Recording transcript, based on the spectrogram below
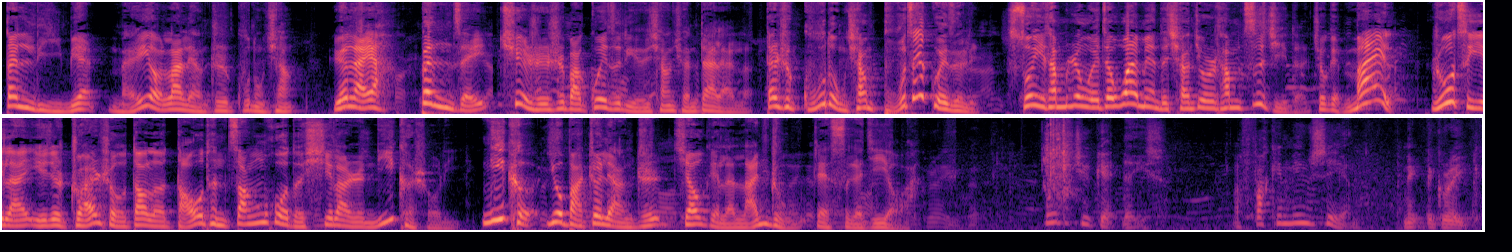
但里面没有那两支古董枪。原来呀，笨贼确实是把柜子里的枪全带来了，但是古董枪不在柜子里，所以他们认为在外面的枪就是他们自己的，就给卖了。如此一来，也就转手到了倒腾脏货的希腊人尼克手里。尼克又把这两只交给了男主这四个基友啊。Where did you get these? A fucking museum. Nick the Greek.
